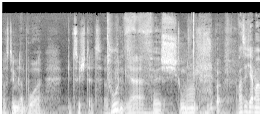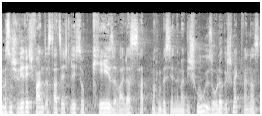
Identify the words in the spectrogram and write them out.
aus dem Labor gezüchtet. Thunfisch. Ja, Thunfisch, super. Was ich ja mal ein bisschen schwierig fand, ist tatsächlich so Käse, weil das hat noch ein bisschen immer wie Schuhsohle geschmeckt, wenn das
